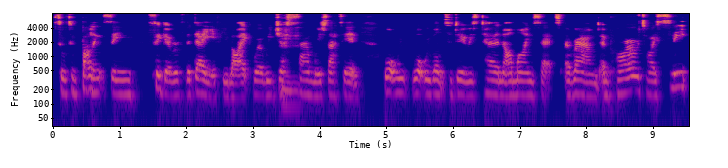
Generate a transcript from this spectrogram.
sort of balancing figure of the day, if you like, where we just mm. sandwich that in. What we, what we want to do is turn our mindsets around and prioritize sleep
